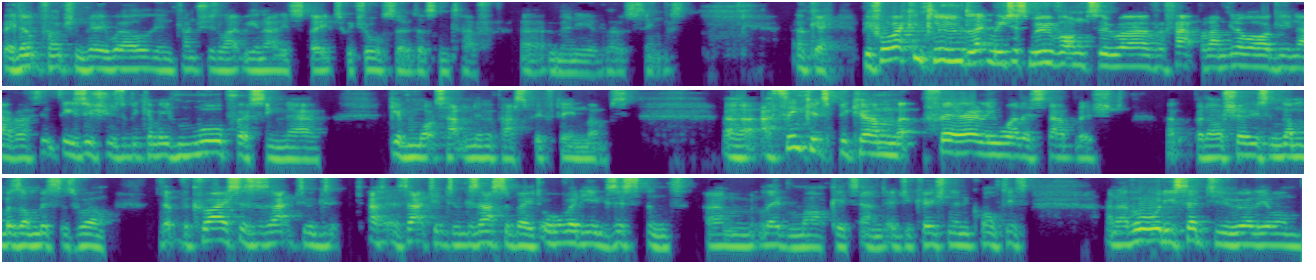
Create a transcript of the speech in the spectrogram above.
They don't function very well in countries like the United States, which also doesn't have uh, many of those things. Okay, before I conclude, let me just move on to uh, the fact that I'm going to argue now that I think these issues have become even more pressing now, given what's happened in the past 15 months. Uh, I think it's become fairly well established but I'll show you some numbers on this as well, that the crisis has acted, has acted to exacerbate already existent um, labour market and education inequalities. And I've already said to you earlier on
